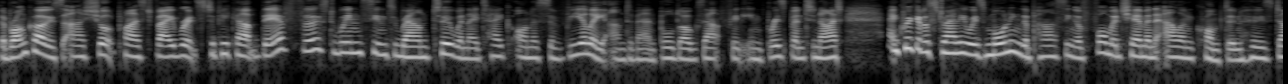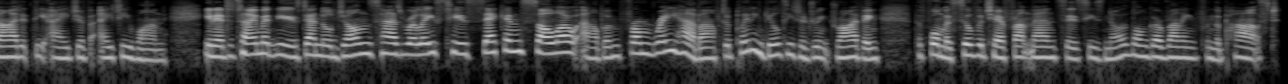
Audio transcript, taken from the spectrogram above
The Broncos are short priced favourites to pick up their first win since round two when they take on a severely undermanned Bulldogs outfit in Brisbane tonight. And Cricket Australia is mourning the passing of former chairman Alan Crompton, who's died at the age of 81. In entertainment news, Daniel Johns has released his second solo album Um, from rehab after pleading guilty to drink driving. The former Silverchair frontman says he's no longer running from the past.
